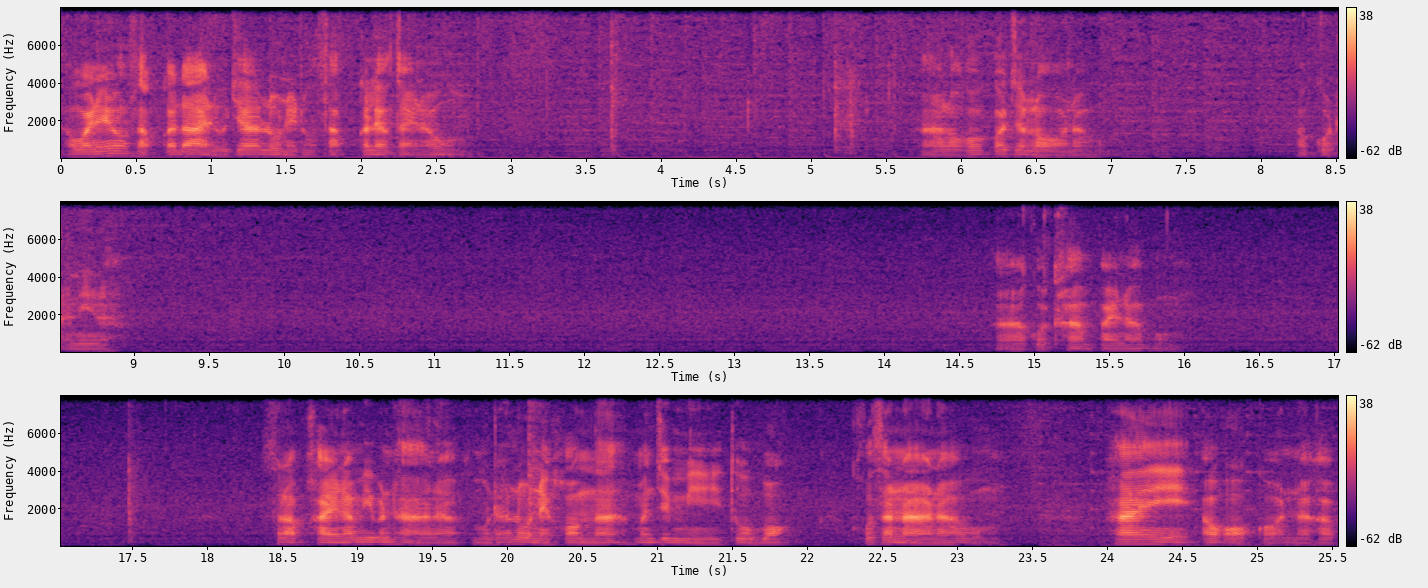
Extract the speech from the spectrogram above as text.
เอาไว้ในโทรศัพท์ก็ได้ หรือจะโหลดในโทรศัพท์ก็แล้วแต่นะครับผม อ่าเราก็ก็จะรอนะครับผมเรากดอันนี้นะอ่ากดข้ามไปนะครับผมสำหรับใครนะมีปัญหานะครับสมมติถ้าโหลดในคอมนะ มันจะมีตัวบล็อกโฆษณานะครับผม ให้เอาออกก่อนนะครับ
